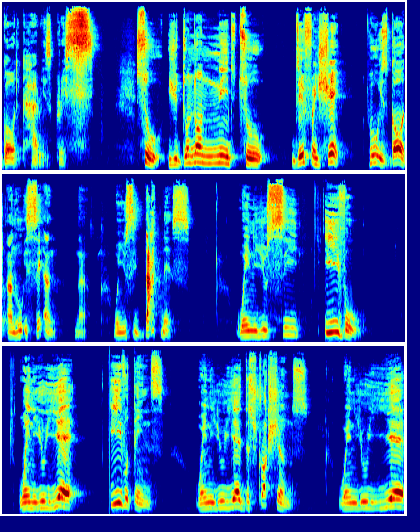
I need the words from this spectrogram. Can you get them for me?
God carries grace. So you do not need to differentiate who is God and who is Satan. Now, when you see darkness, when you see evil, when you hear evil things, when you hear destructions, when you hear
